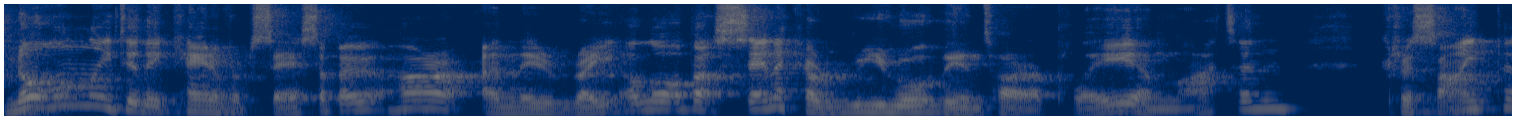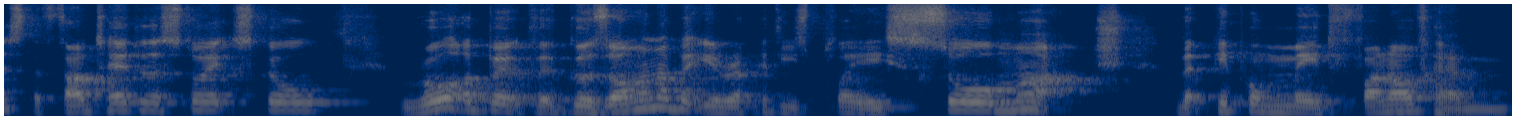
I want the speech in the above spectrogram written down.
not only do they kind of obsess about her and they write a lot about Seneca rewrote the entire play in Latin. Chrysippus, the third head of the Stoic school, wrote a book that goes on about Euripides' play so much that people made fun of him,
